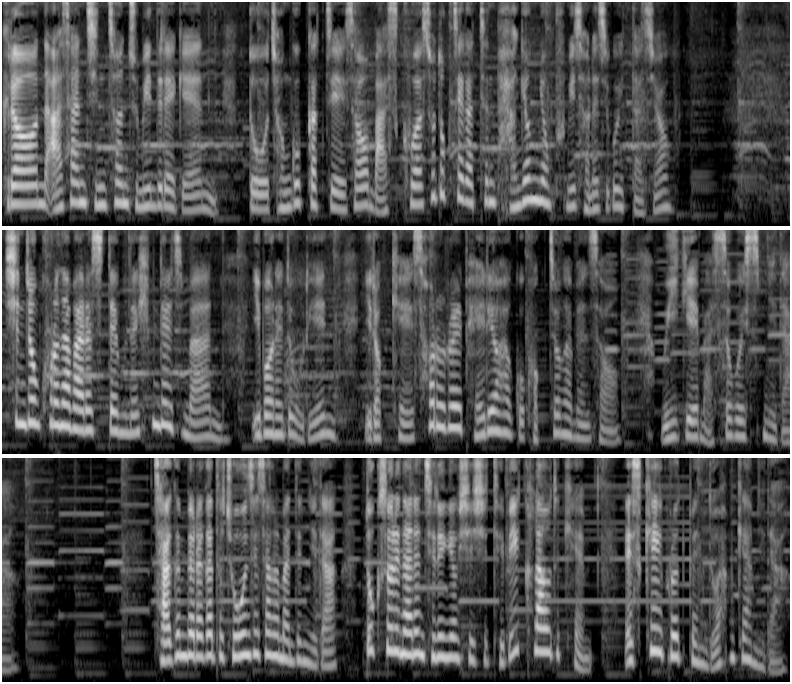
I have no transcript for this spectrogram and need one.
그런 아산 진천 주민들에겐 또 전국 각지에서 마스크와 소독제 같은 방역용품이 전해지고 있다죠. 신종 코로나 바이러스 때문에 힘들지만 이번에도 우린 이렇게 서로를 배려하고 걱정하면서 위기에 맞서고 있습니다. 작은 변화가 더 좋은 세상을 만듭니다. 똑소리 나는 지능형 CCTV 클라우드캠, SK 브로드밴드와 함께합니다.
